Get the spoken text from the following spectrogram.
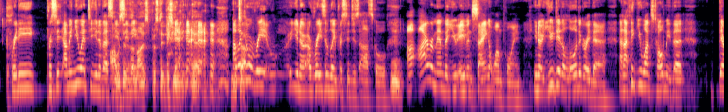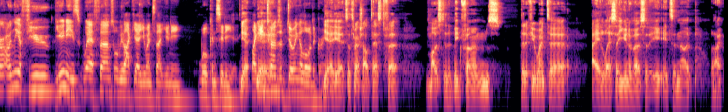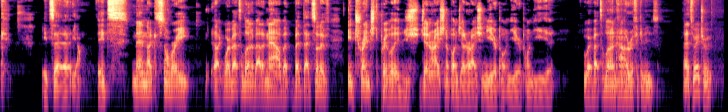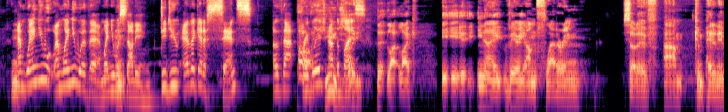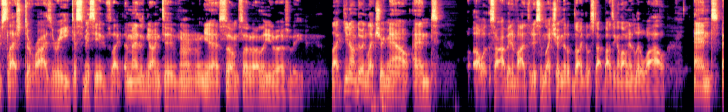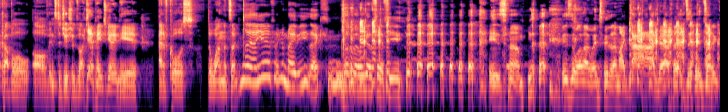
pretty prestigious. I mean, you went to University i was at Sydney. the most prestigious uni yeah I went to a re, you know a reasonably prestigious art school. Mm. I, I remember you even saying at one point, you know, you did a law degree there, and I think you once told me that there are only a few unis where firms will be like, yeah, you went to that uni, we'll consider you. Yeah, like yeah, in yeah. terms of doing a law degree. Yeah, yeah, it's a threshold test for most of the big firms. That if you went to a lesser university, it's a nope. Like it's a yeah, it's man like snobbery. Like we're about to learn about it now, but but that sort of entrenched privilege, generation upon generation, year upon year upon year, we're about to learn how horrific it is. And it's very true. And when you and when you were there and when you were studying, did you ever get a sense of that Oh, privilege at the place? That like like in a very unflattering sort of um, competitive slash derisory, dismissive. Like imagine going to you know some sort of other university. Like you know, I'm doing lecturing now, and oh, sorry, I've been invited to do some lecturing that like that'll start buzzing along in a little while. And a couple of institutions were like, "Yeah, Peach, get in here," and of course. The one that's like, well, yeah, fucking maybe, like, mm, whatever, we got a fair few, is um is the one I went to that I'm like, ah. It's, it's like,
